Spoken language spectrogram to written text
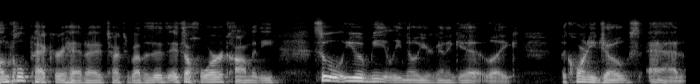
Uncle Peckerhead, I talked about this. It's a horror comedy, so you immediately know you're gonna get like the corny jokes and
